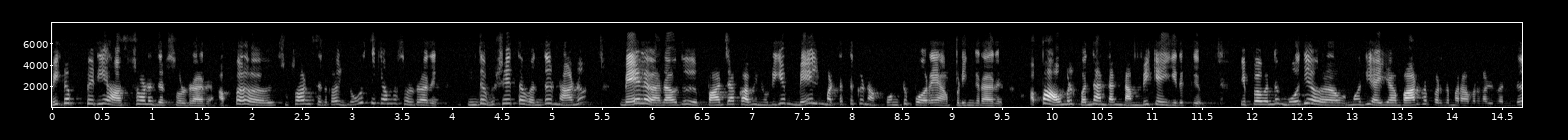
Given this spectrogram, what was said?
மிகப்பெரிய அஸ்ட்ராலஜர் சொல்றாரு. அப்ப சுஷாந்த் சின்ஹா யோசிக்காம சொல்றாரு இந்த விஷயத்த வந்து நானும் மேல அதாவது பாஜகவினுடைய மேல் மட்டத்துக்கு நான் கொண்டு போறேன் அப்படிங்கிறாரு. அப்ப அவங்களுக்கு வந்து அந்த நம்பிக்கை இருக்கு. இப்ப வந்து மோடி மோதி மோடி ஐயா பாரத பிரதமர் அவர்கள் வந்து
